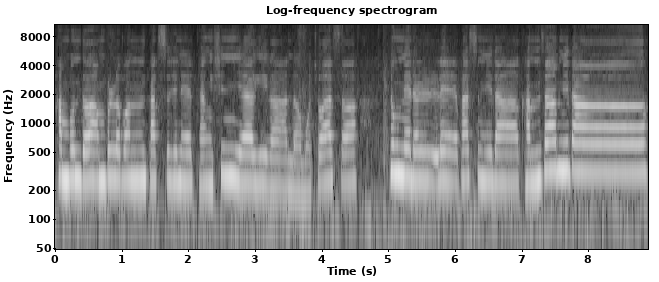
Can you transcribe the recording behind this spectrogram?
한 번도 안 불러본 박수진의 당신 이야기가 너무 좋아서 흉내를 내봤습니다. 감사합니다.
